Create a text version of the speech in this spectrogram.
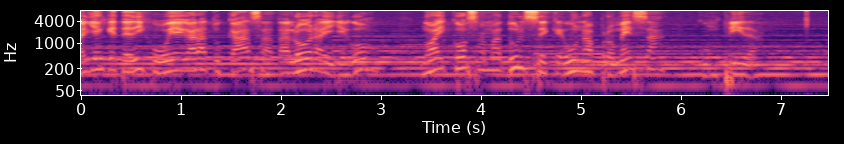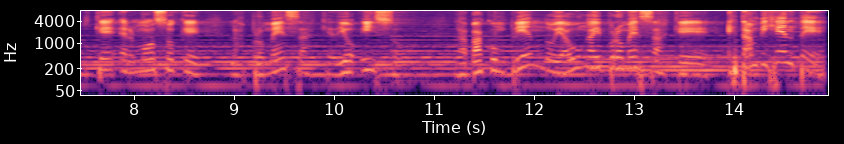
Alguien que te dijo voy a llegar a tu casa a tal hora y llegó. No hay cosa más dulce que una promesa cumplida qué hermoso que las promesas que Dios hizo las va cumpliendo y aún hay promesas que están vigentes.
